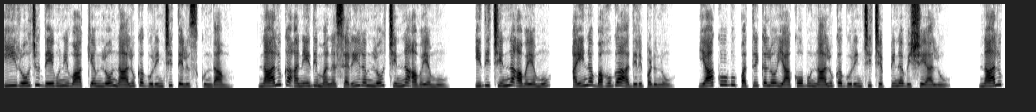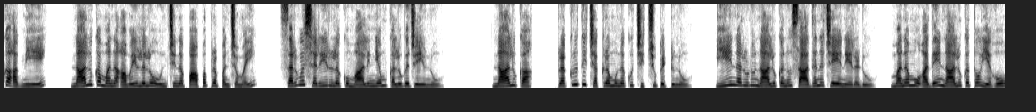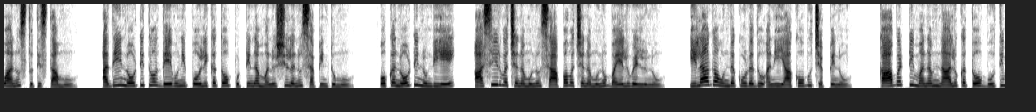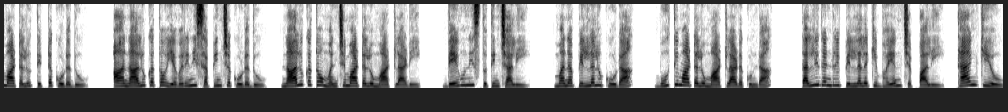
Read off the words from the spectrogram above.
ఈ రోజు దేవుని వాక్యంలో నాలుక గురించి తెలుసుకుందాం. నాలుక అనేది మన శరీరంలో చిన్న అవయము. ఇది చిన్న అవయము అయిన బహుగా అదిరిపడును. యాకోబు పత్రికలో యాకోబు నాలుక గురించి చెప్పిన విషయాలు. నాలుక అగ్నియే నాలుక మన అవయులలో ఉంచిన పాపప్రపంచమై సర్వశరీరులకు మాలిన్యం కలుగజేయును. నాలుక ప్రకృతి చక్రమునకు చిచ్చుపెట్టును. ఈ నరుడు నాలుకను సాధన చేయనేరడు. మనము అదే నాలుకతో యహోవాను స్తుతిస్తాము. అదే నోటితో దేవుని పోలికతో పుట్టిన మనుష్యులను శపింతుము. ఒక నోటి నుండియే ఆశీర్వచనమును శాపవచనమును బయలువెళ్ళును. ఇలాగ ఉండకూడదు అని యాకోబు చెప్పెను. కాబట్టి మనం నాలుకతో బూతిమాటలు తిట్టకూడదు. ఆ నాలుకతో ఎవరిని శపించకూడదు. నాలుకతో మంచిమాటలు మాట్లాడి దేవుని స్తుతించాలి. మన పిల్లలు కూడా బూతిమాటలు మాట్లాడకుండా తల్లిదండ్రి పిల్లలకి భయం చెప్పాలి. Thank you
